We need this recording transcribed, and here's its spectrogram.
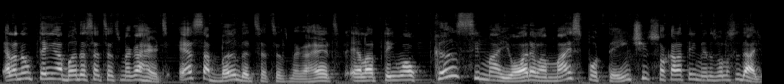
ela não tem a banda 700 MHz. Essa banda de 700 MHz, ela tem um alcance maior, ela é mais potente, só que ela tem menos velocidade.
